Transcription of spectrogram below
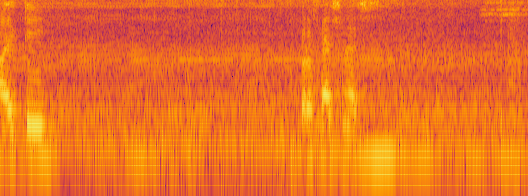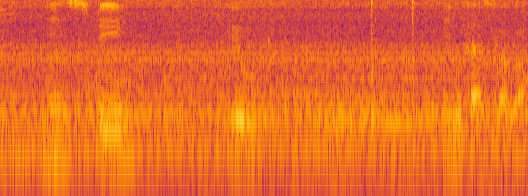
IT professionals institute in Faisalabad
